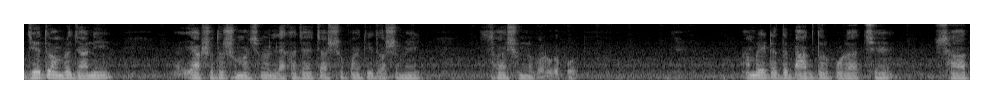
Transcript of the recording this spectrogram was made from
যেহেতু আমরা জানি একশত সমান সমান লেখা যায় চারশো পঁয়ত্রিশ দশমিক ছয় শূন্য বর্গফুট। আমরা এটাতে ভাগ দর পড়ে আছে সাত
